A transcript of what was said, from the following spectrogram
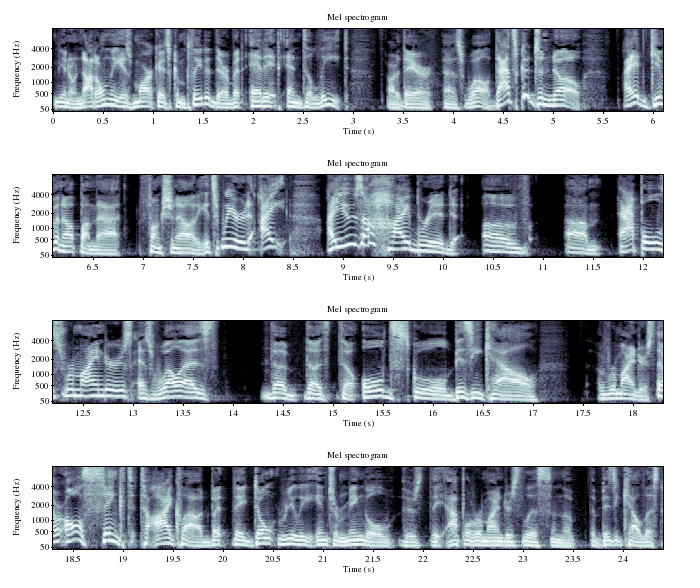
you know not only is mark is completed there but edit and delete are there as well. That's good to know. I had given up on that functionality. It's weird. I I use a hybrid of um, Apple's reminders as well as the the the old school BusyCal reminders. They're all synced to iCloud, but they don't really intermingle. There's the Apple reminders list and the the BusyCal list.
